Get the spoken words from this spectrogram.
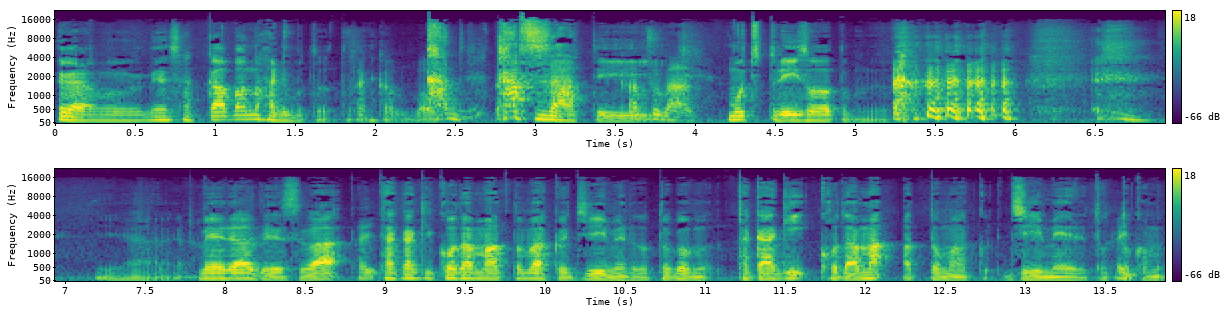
だからもうね、サッカー版の張本だったね。サッカーも。か勝つだって言い、もうちょっとで言いそうだと思うん。いやーメールアドレスは、はい高木こだまアットマーク gmail.com、高木こだまアットマーク gmail.com、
